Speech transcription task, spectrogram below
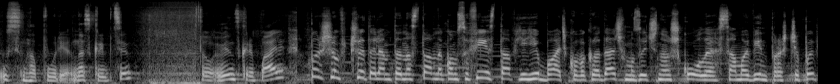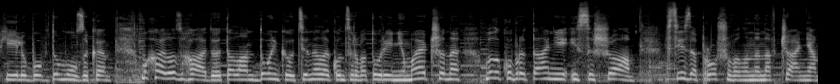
у Сінгапурі на скрипці. Тому він скрипаль. Першим вчителем та наставником Софії став її батько, викладач музичної школи. Саме він прищепив її любов до музики. Михайло згадує, талант доньки оцінили консерваторії Німеччини, Великобританії і США. Всі запрошували на навчання,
